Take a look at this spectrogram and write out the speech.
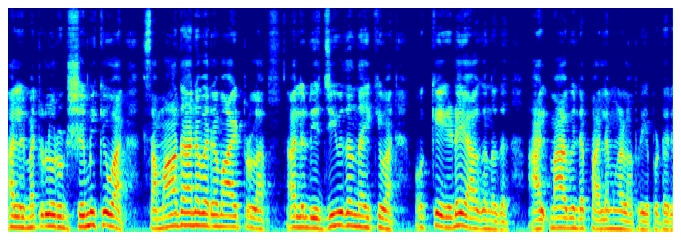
ഹാലൽ മറ്റുള്ളവരോട് ക്ഷമിക്കുവാൻ സമാധാനപരമായിട്ടുള്ള അല്ലെങ്കിൽ ജീവിതം നയിക്കുവാൻ ഒക്കെ ഇടയാകുന്നത് ആത്മാവിന്റെ ഫലങ്ങളാണ് പ്രിയപ്പെട്ടവർ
